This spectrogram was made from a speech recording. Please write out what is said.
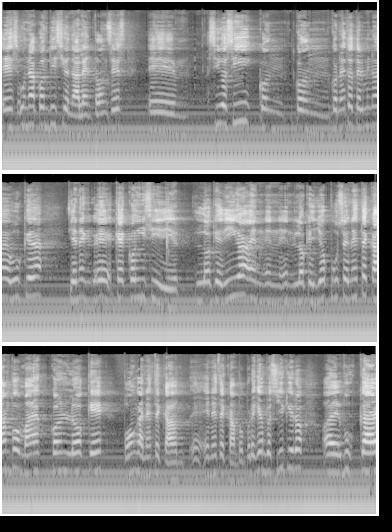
es una condicional, entonces eh, sí o sí con, con, estos términos de búsqueda tiene que, coincidir lo que diga en, lo que yo puse en este campo más con lo que ponga en este, en este campo. Por ejemplo, si yo quiero eh, buscar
